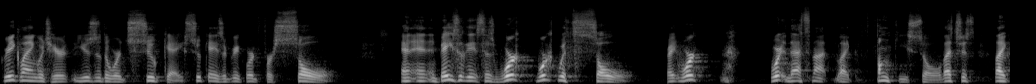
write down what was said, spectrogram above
Greek language here uses the word psuche. Psuche is a Greek word for soul. And, and, and basically it says work, work with soul, right? Work, that's not like funky soul. That's just like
